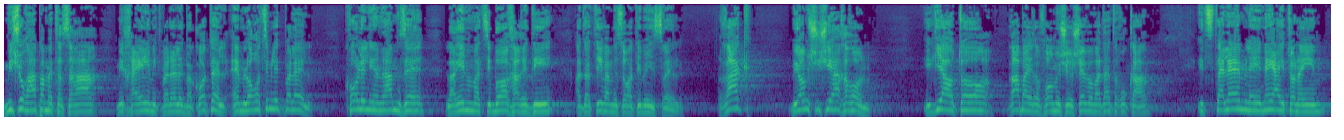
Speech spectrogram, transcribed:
מישהו ראה פעם את השרה מיכאלי מתפללת בכותל? הם לא רוצים להתפלל. כל עניינם זה לריב עם הציבור החרדי, הדתי והמסורתי בישראל. רק ביום שישי האחרון הגיע אותו רביי רפורמי שיושב בוועדת החוקה, הצטלם לעיני העיתונאים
